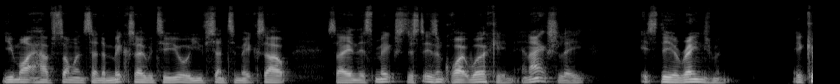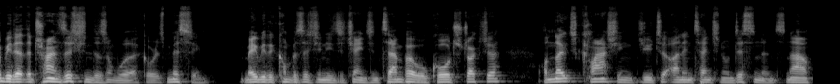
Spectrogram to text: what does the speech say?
you might have someone send a mix over to you, or you've sent a mix out saying this mix just isn't quite working. And actually, it's the arrangement. It could be that the transition doesn't work or it's missing. Maybe the composition needs a change in tempo or chord structure, or notes clashing due to unintentional dissonance. Now,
